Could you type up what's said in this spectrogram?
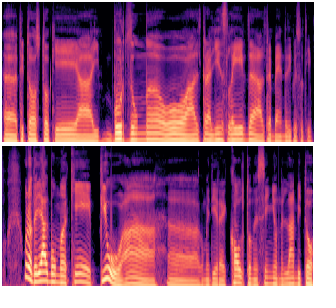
eh, piuttosto che ai Burzum o altre, agli Enslaved, altre band di questo tipo. Uno degli album che più ha, uh, come dire, colto nel segno nell'ambito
